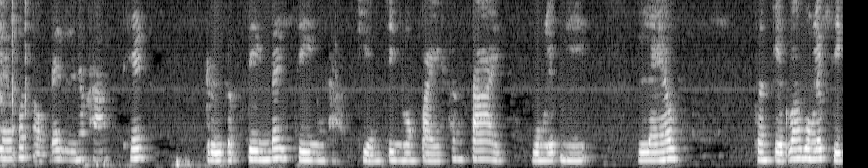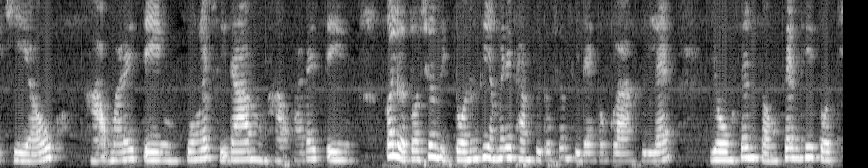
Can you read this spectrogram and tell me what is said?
แล้วก็ตอบได้เลยนะคะ เท็จหรือกับจริงได้จริงค่ะ เขียนจริงลงไปข้างใต้วงเล็บนี้ แล้วสังเกตว่าวงเล็บสีเขียว หาออกมาได้จริง วงเล็บสีดำหาออกมาได้จริง ก็เหลือตัวเชื่อมอีกตัวนึงที่ยังไม่ได้ทำคือตัวเชื่อมสีแดงตรงกลางคือและ โยงเส้นสองเส้นที่ตัว t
